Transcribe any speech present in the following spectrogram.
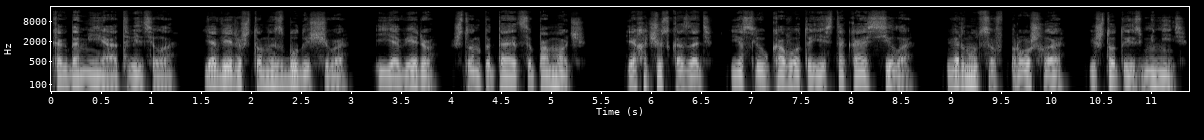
когда Мия ответила. «Я верю, что он из будущего, и я верю, что он пытается помочь. Я хочу сказать, если у кого-то есть такая сила, вернуться в прошлое и что-то изменить.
